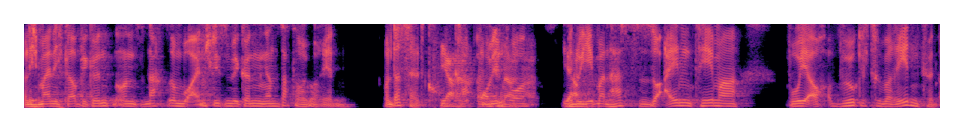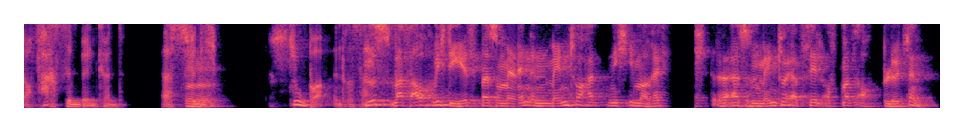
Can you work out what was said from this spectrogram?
Und ich meine, ich glaube, wir könnten uns nachts irgendwo einschließen, wir könnten den ganzen Tag darüber reden. Und das ist halt cool. Ja, Gerade beim Mentor, ja. wenn du jemanden hast, so ein Thema, wo ihr auch wirklich drüber reden könnt, auch fachsimpeln könnt. Das finde mhm. ich Super interessant. Plus, was auch wichtig ist, bei so einem ein Mentor hat nicht immer recht. Also ein Mentor erzählt oftmals auch Blödsinn.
